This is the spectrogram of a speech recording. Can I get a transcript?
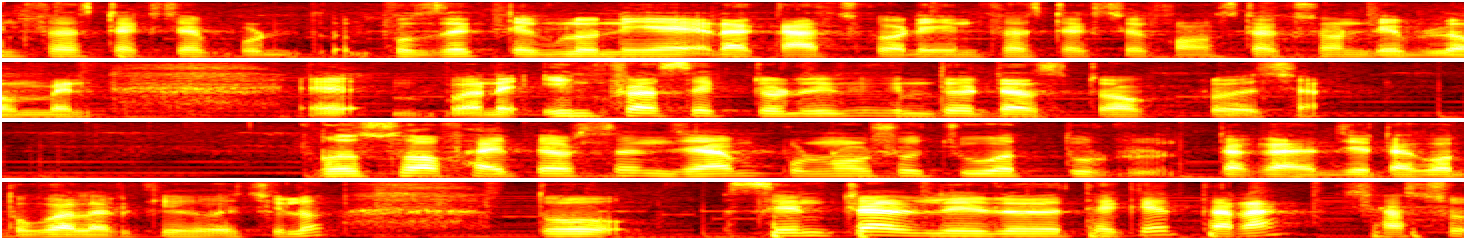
infrastructure project এগুলো নিয়ে এরা কাজ করে ইনফ্রাস্ট্রাকচার কনস্ট্রাকশন ডেভেলপমেন্ট মানে ইনফ্রাস্ট্রাকচারের কিন্তু এটা স্টক রয়েছে। রোসোয়া ফাইভ পার্সেন্ট জ্যাম পনেরোশো চুয়াত্তর টাকা যেটা গতকাল আর কি হয়েছিল। তো সেন্ট্রাল রেলওয়ে থেকে তারা সাতশো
